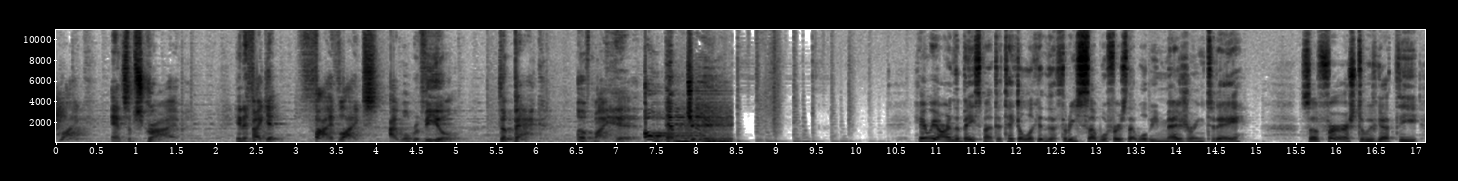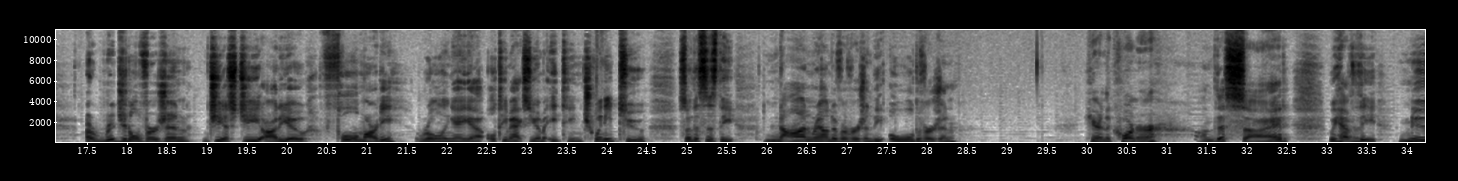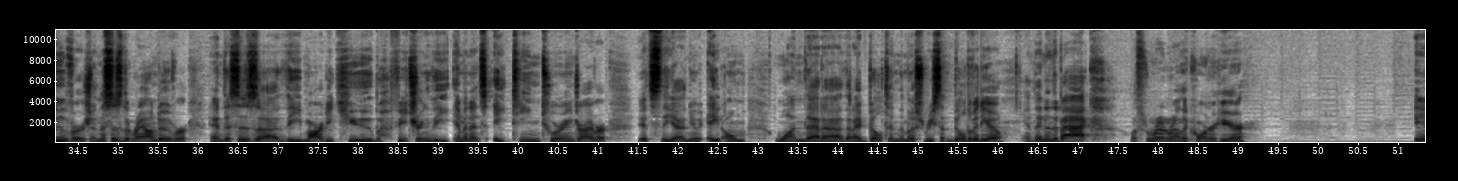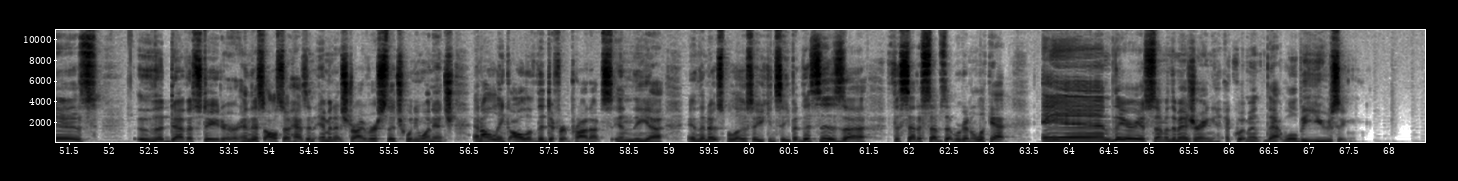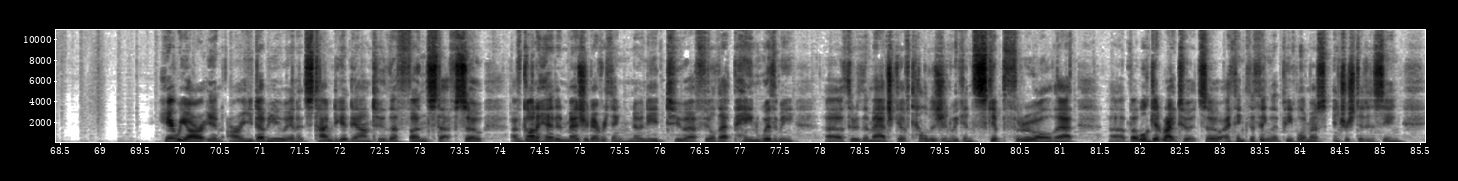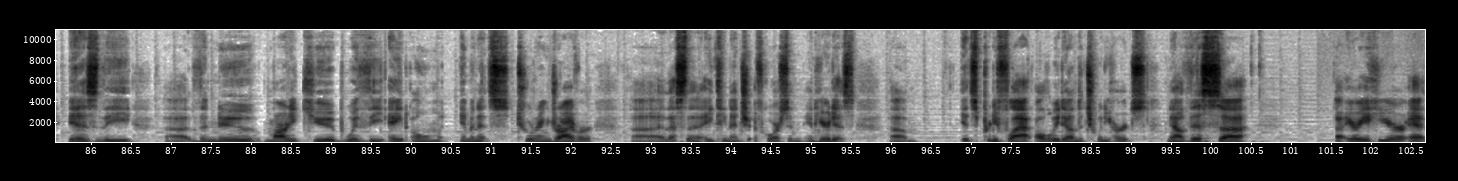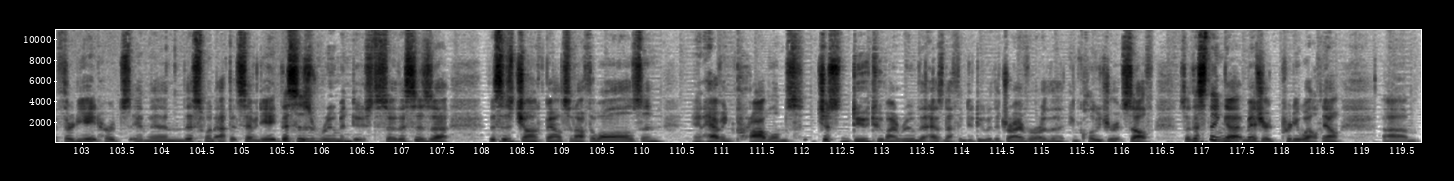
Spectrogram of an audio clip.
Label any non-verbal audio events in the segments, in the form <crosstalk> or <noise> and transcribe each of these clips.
like and subscribe. And if I get five likes, I will reveal the back of my head. OMG! Here we are in the basement to take a look at the three subwoofers that we'll be measuring today. So first, we've got the original version GSG Audio Full Marty rolling a uh, Ultimax UM 1822. So this is the non-roundover version, the old version. Here in the corner, on this side, we have the new version. This is the roundover, and this is uh, the Marty Cube featuring the Eminence 18 touring driver. It's the uh, new 8 ohm one that, uh, that I built in the most recent build video. And then in the back, let's run around the corner here, is the Devastator. And this also has an Eminence driver, so the 21 inch. And I'll link all of the different products in the, uh, in the notes below so you can see. But this is uh, the set of subs that we're gonna look at. And there is some of the measuring equipment that we'll be using. Here we are in REW and it's time to get down to the fun stuff. So I've gone ahead and measured everything. No need to uh, feel that pain with me. Uh, through the magic of television, we can skip through all that. Uh, but we'll get right to it. So I think the thing that people are most interested in seeing is the uh, the new Marty Cube with the 8 ohm Eminence touring driver. Uh, that's the 18 inch, of course, and, and here it is. Um, it's pretty flat all the way down to 20 hertz. Now this uh, uh, area here at 38 hertz, and then this one up at 78. This is room induced, so this is this is junk bouncing off the walls and and having problems just due to my room that has nothing to do with the driver or the enclosure itself. So this thing uh, measured pretty well. Now, um,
